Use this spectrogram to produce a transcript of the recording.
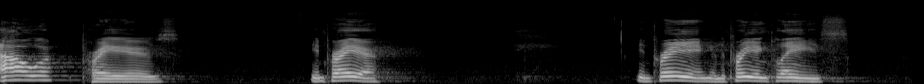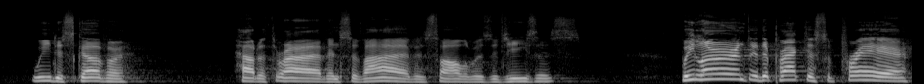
our prayers. In prayer, in praying, in the praying place, we discover how to thrive and survive as followers of Jesus. We learn through the practice of prayer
